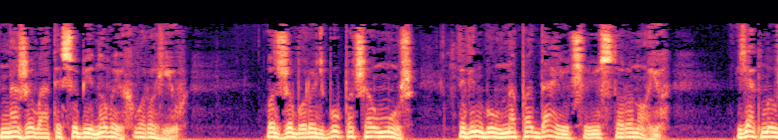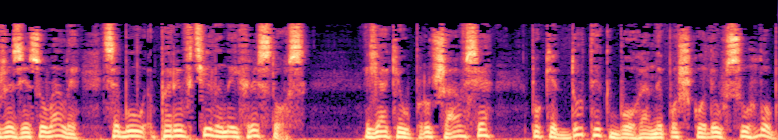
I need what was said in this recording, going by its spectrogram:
наживати собі нових ворогів. Отже, боротьбу почав муж. Він був нападаючою стороною. Як ми вже з'ясували, це був перевтілений Христос. Яків пручався, поки дотик Бога не пошкодив суглоб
